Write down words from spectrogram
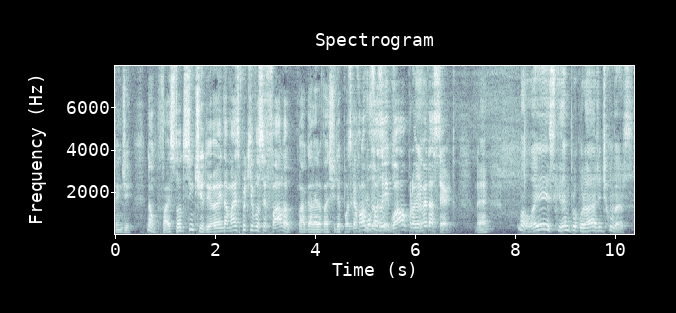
entendi. Não, faz todo sentido. Eu- ainda mais porque você fala, a galera vai assistir depois, que vai falar, ah, vou fazer igual, pra mim É. vai dar certo. Né? Bom, aí se quiser me procurar, a gente conversa.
